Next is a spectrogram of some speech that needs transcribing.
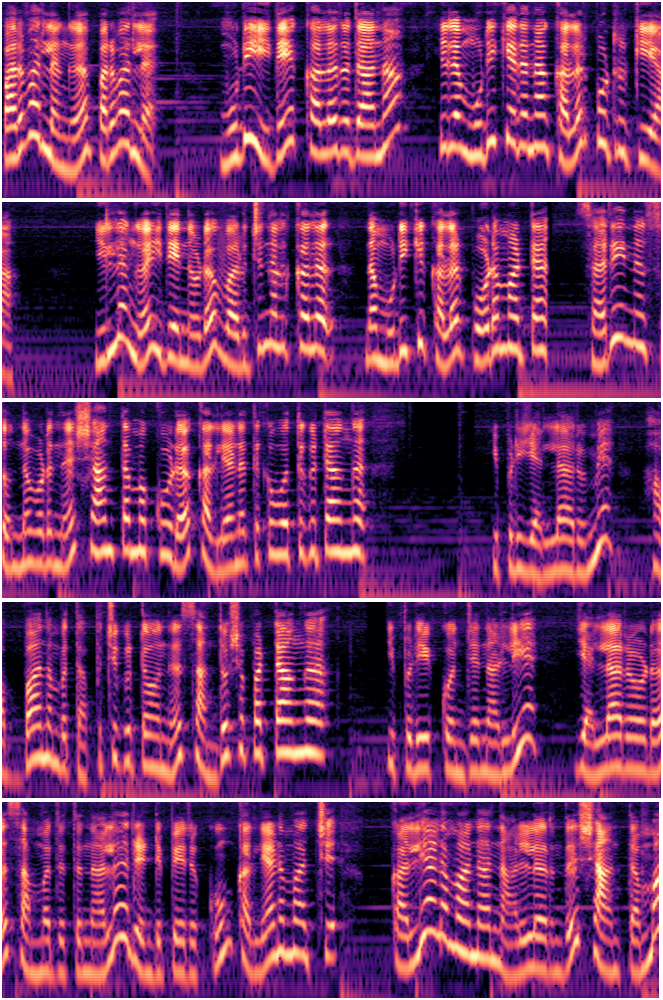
பரவாயில்லங்க பரவாயில்ல. முடி இதே கலரு தானா? இல்ல முடிக்கு எதனா கலர் போட்டிருக்கியா? இல்லங்க இது என்னோட ஒரிஜினல் கலர் நான் முடிக்கு கலர் போட மாட்டேன். சரின்னு சொன்ன உடனே சாந்தம்மா கூட கல்யாணத்துக்கு ஒத்துக்கிட்டாங்க. இப்படி எல்லாருமே அப்பா நம்ம தப்பிச்சுக்கிட்டோம்னு சந்தோஷப்பட்டாங்க. இப்படி கொஞ்ச நாள்லயே எல்லாரோட சம்மதத்தினால ரெண்டு பேருக்கும் கல்யாணமாச்சு. கல்யாணமான நாள்ல இருந்து சாந்தம்மா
